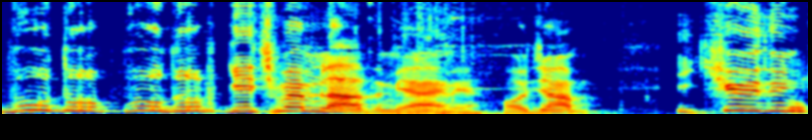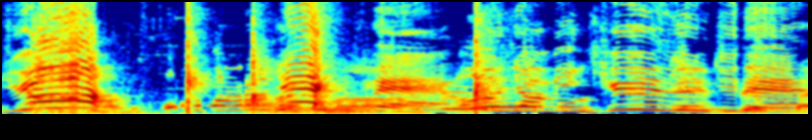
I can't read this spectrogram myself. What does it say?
vurdurup vurdurup geçmem lazım yani hocam 200. ya yes be hocam 200. de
